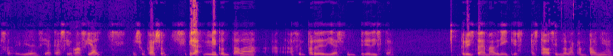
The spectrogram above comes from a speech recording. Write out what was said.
esa evidencia casi racial, en su caso. Mira, me contaba hace un par de días un periodista, periodista de Madrid, que ha estado haciendo la campaña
